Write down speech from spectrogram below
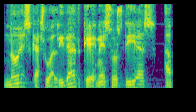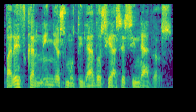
No es casualidad que en esos días, aparezcan niños mutilados y asesinados.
